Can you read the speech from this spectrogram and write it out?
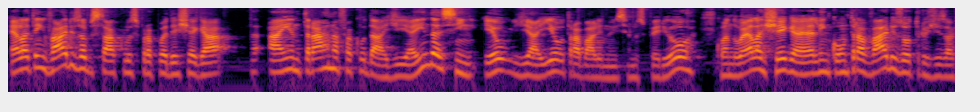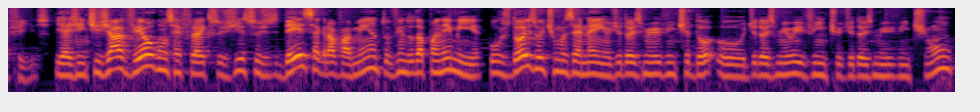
ela tem vários obstáculos para poder chegar a entrar na faculdade. E ainda assim, eu e aí eu trabalho no ensino superior, quando ela chega, ela encontra vários outros desafios. E a gente já vê alguns reflexos disso desse agravamento vindo da pandemia. Os dois últimos ENEM, o de 2022, o de 2020 e o de 2021,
